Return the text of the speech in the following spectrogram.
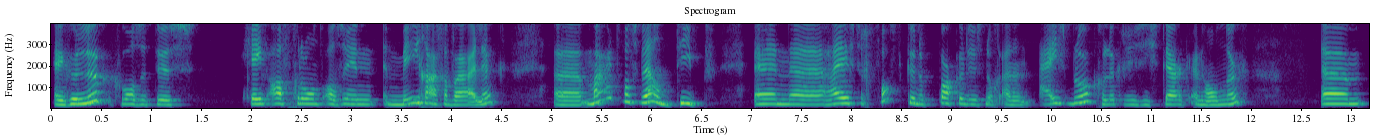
En gelukkig was het dus geen afgrond als in mega gevaarlijk. Uh, maar het was wel diep. En uh, hij heeft zich vast kunnen pakken dus nog aan een ijsblok. Gelukkig is hij sterk en handig. Um,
